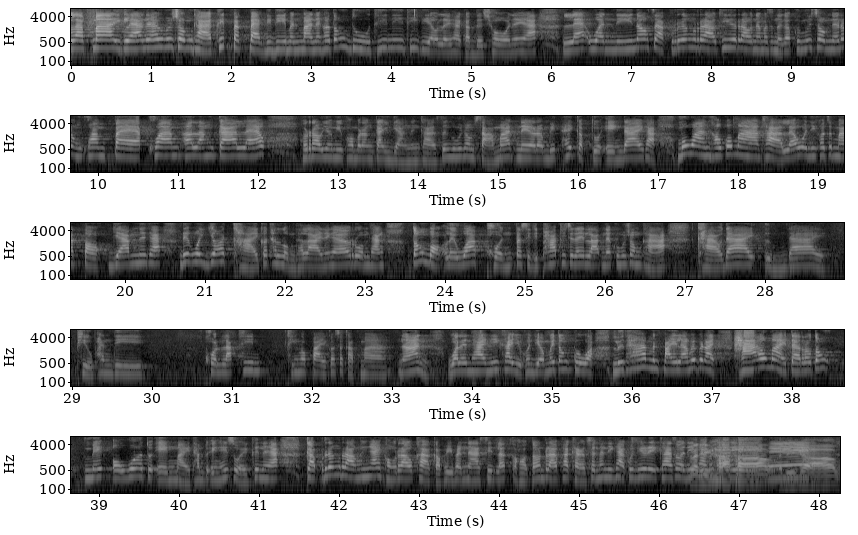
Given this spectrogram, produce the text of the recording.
กลับมาอีกแล้วนะคะคุณผู้ชมค่ะ คลิปแปลกๆ ดีๆ มันๆนะคะต้องดูที่นี่ที่เดียวเลยค่ะกับ The Show นะคะและวันนี้นอกจากเรื่องราวที่เรานำมาเสนอกับคุณผู้ชมในเรื่องของความแปลกความอลังการแล้ว เรายังมีความอลังการอีกอย่างหนึ่งค่ะ ซึ่งคุณผู้ชมสามารถเนรมิตให้กับตัวเองได้ค่ะ เมื่อวานเขาก็มาค่ะ แล้ววันนี้เขาจะมาตอกย้ำนะคะ เรียกว่ายอดขายก็ถล่มทลายนะคะรวมทั้งต้องบอกเลยว่าผลประสิทธิภาพที่จะได้รับนะคุณผู้ชมค่ะขาวได้อึมได้ ผิวพรรณดี คนรักที่ทิ้งเราไปก็จะกลับมา นั่นวาเลนไทน์นี้ใครอยู่คนเดียวไม่ต้องกลัว หรือถ้ามันไปแล้วไม่เป็นไร หาเอาใหม่แต่เราต้อง make over ตัวเองใหม่ทำตัวเองให้สวยขึ้นนะคะกับเรื่องราวง่ายๆของเราค่ะ กับผลิตภัณฑ์นาซิตและขอต้อนรับค่ะแขกรับเชิญท่านนี้ค่ะคุณธิริค่ะ สวัสดีสวัสค่ะดีณครับธิสวัสดีครับ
